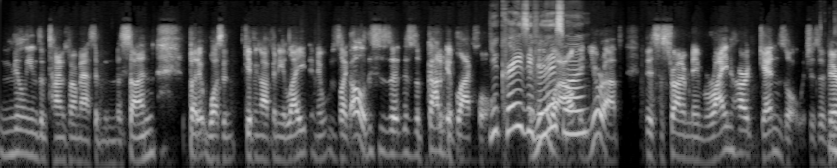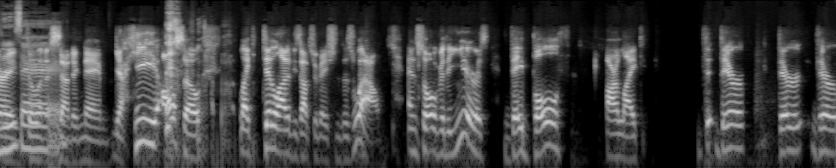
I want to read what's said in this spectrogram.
millions of times more massive than the sun, but it wasn't giving off any light. And it was like, oh, this is a this is got to be a black hole. You crazy And for this one. in Europe, this astronomer named Reinhard Genzel, which is a very villainous sounding name. Yeah, he also like did a lot of these observations as well. And so over the years, they both are like th- they're they're they're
